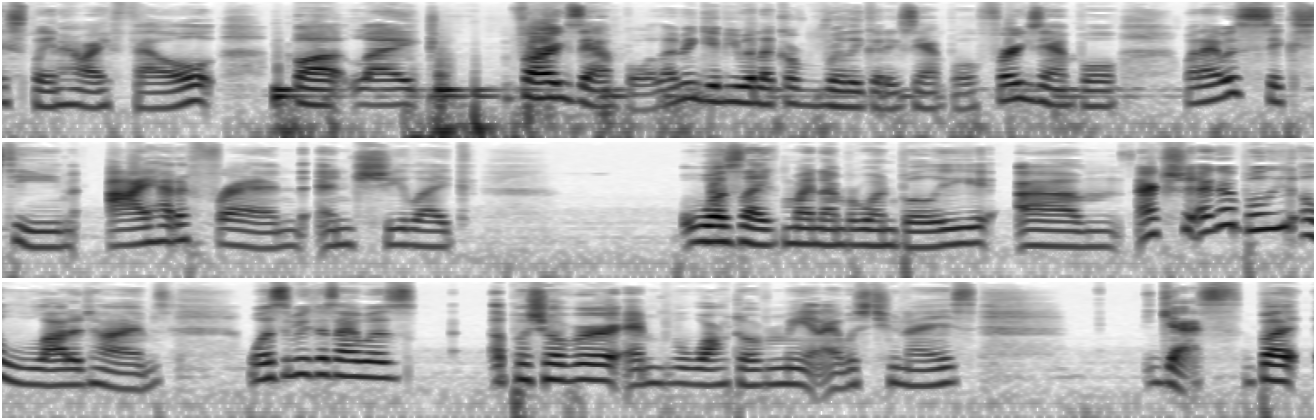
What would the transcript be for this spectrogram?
explain how I felt. But like, for example, let me give you like a really good example. For example, when I was 16, I had a friend and she like was like my number one bully. Um, actually, I got bullied a lot of times. Was it because I was a pushover and people walked over me and I was too nice? Yes, but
